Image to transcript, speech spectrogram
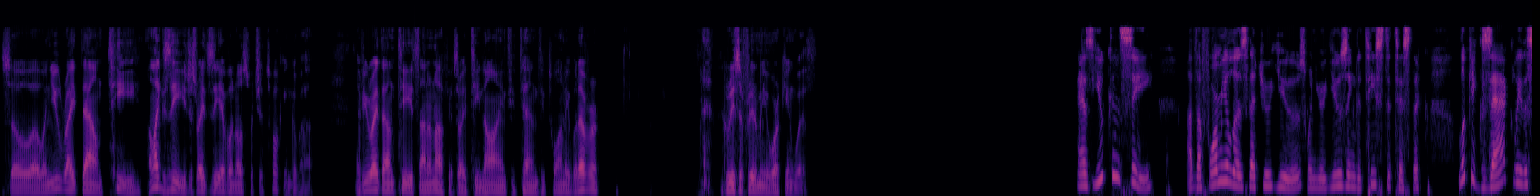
So uh, when you write down t, unlike z, you just write z, everyone knows what you're talking about. If you write down t, it's not enough. You have to write t9, t10, t20, whatever degrees of freedom you're working with. As you can see, uh, the formulas that you use when you're using the t-statistic look exactly the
